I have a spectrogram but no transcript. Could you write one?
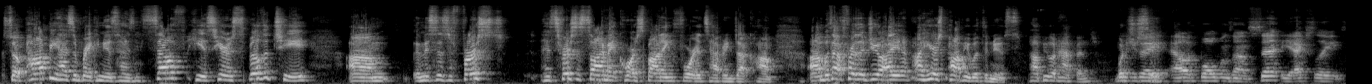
so Poppy has some breaking news himself. He is here to spill the tea, um, and this is the first his first assignment corresponding for it'shappening.com. Um, without further ado, I, I here's Poppy with the news. Poppy, what happened? What did you see? Alec Baldwin's on set. He actually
